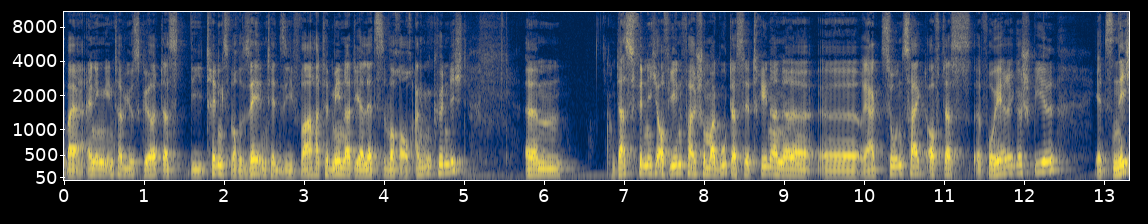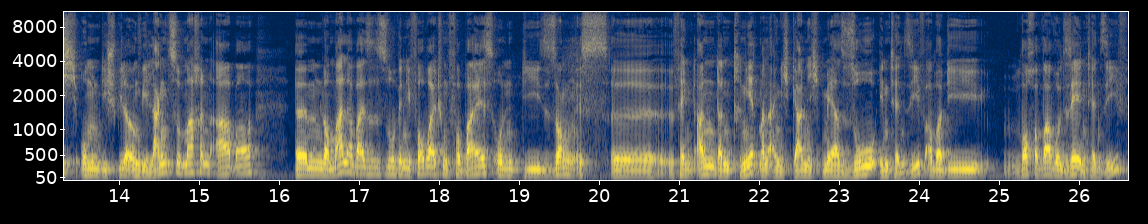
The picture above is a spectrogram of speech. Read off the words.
bei einigen Interviews gehört, dass die Trainingswoche sehr intensiv war. Hatte Menard ja letzte Woche auch angekündigt. Ähm, das finde ich auf jeden Fall schon mal gut, dass der Trainer eine äh, Reaktion zeigt auf das äh, vorherige Spiel. Jetzt nicht, um die Spieler irgendwie lang zu machen, aber ähm, normalerweise ist es so, wenn die Vorbereitung vorbei ist und die Saison ist, äh, fängt an, dann trainiert man eigentlich gar nicht mehr so intensiv, aber die Woche war wohl sehr intensiv.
